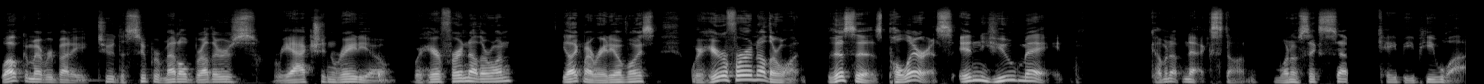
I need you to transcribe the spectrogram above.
Welcome, everybody, to the Super Metal Brothers Reaction Radio. We're here for another one. You like my radio voice? We're here for another one. This is Polaris Inhumane. Coming up next on 1067 KBPY.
